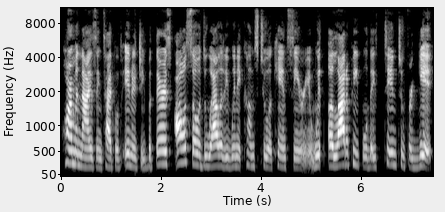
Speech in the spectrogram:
harmonizing type of energy. But there is also a duality when it comes to a Cancerian. With a lot of people, they tend to forget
